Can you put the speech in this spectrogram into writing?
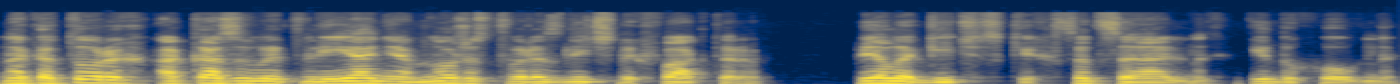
на которых оказывает влияние множество различных факторов – биологических, социальных и духовных.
